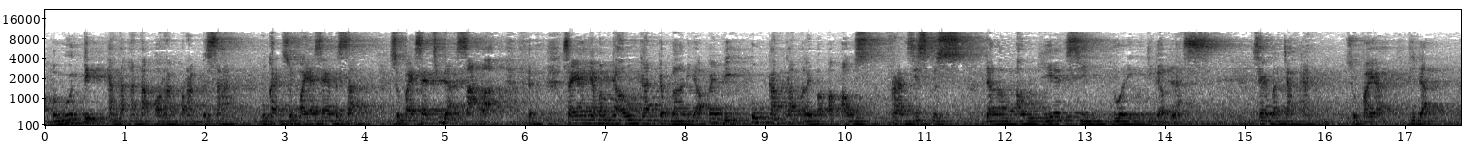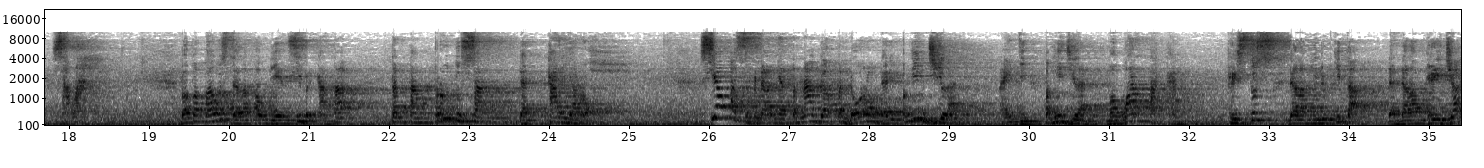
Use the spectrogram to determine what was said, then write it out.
mengutip kata-kata orang-orang besar, bukan supaya saya besar, supaya saya tidak salah. saya hanya menggaungkan kembali apa yang diungkapkan oleh Bapak Paus Franciscus dalam audiensi 2013. Saya bacakan supaya tidak salah. Bapak Paus dalam audiensi berkata tentang perutusan dan karya roh. Siapa sebenarnya tenaga pendorong dari penginjilan? Nah ini penginjilan mewartakan Kristus dalam hidup kita dan dalam gereja.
